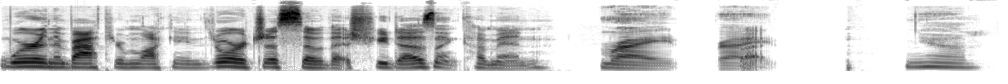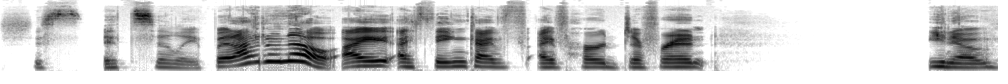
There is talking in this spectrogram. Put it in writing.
we're in the bathroom locking the door just so that she doesn't come in. Right, right. yeah. It's it's silly. But I don't know. I I think I've I've heard different you know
